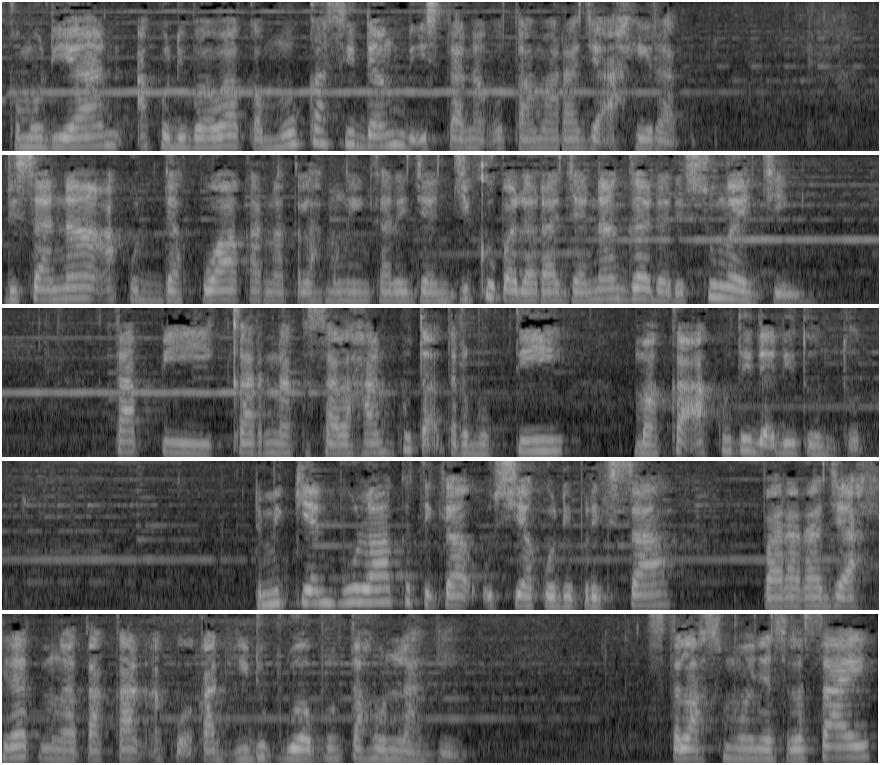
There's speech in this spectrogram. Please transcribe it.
Kemudian aku dibawa ke muka sidang di istana utama Raja Akhirat. Di sana aku didakwa karena telah mengingkari janjiku pada Raja Naga dari Sungai Jing. Tapi karena kesalahanku tak terbukti, maka aku tidak dituntut. Demikian pula ketika usiaku diperiksa, para raja akhirat mengatakan aku akan hidup 20 tahun lagi. Setelah semuanya selesai,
